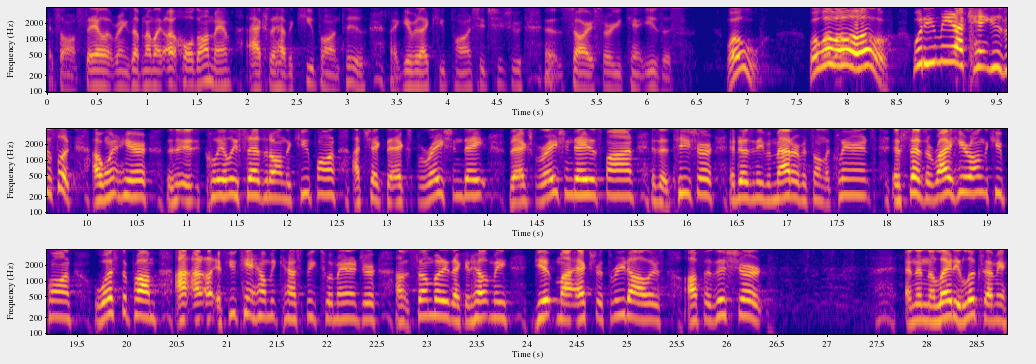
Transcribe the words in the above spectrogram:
It's on sale. It rings up, and I'm like, oh, hold on, ma'am. I actually have a coupon too. And I give her that coupon. She, she, she, uh, sorry, sir, you can't use this. Whoa. Whoa, whoa, whoa, whoa. What do you mean I can't use this? Look, I went here. It clearly says it on the coupon. I checked the expiration date. The expiration date is fine. It's a t shirt. It doesn't even matter if it's on the clearance. It says it right here on the coupon. What's the problem? I, I, if you can't help me, can I speak to a manager? I'm somebody that can help me get my extra $3 off of this shirt. And then the lady looks at me,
